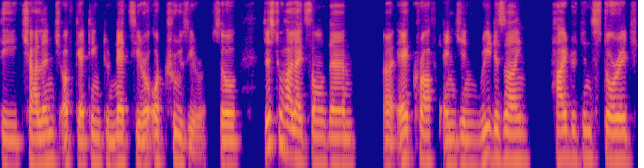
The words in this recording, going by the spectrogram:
the challenge of getting to net zero or true zero. So Just to highlight some of them, uh, aircraft engine redesign, hydrogen storage,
